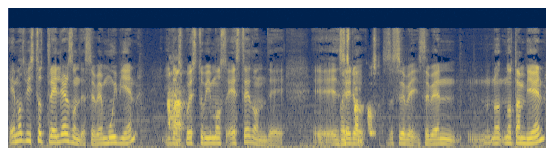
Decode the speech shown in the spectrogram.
Hemos visto trailers donde se ve muy bien. Y Ajá. después tuvimos este donde eh, en serio se ve, se ven no, no tan bien.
